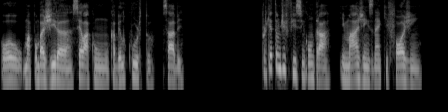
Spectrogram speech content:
ou uma pombagira, sei lá, com cabelo curto, sabe? Por que é tão difícil encontrar imagens, né, que fogem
